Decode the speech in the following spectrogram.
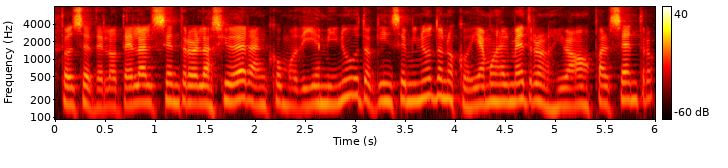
Entonces, del hotel al centro de la ciudad eran como 10 minutos, 15 minutos, nos cogíamos el metro, nos íbamos para el centro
